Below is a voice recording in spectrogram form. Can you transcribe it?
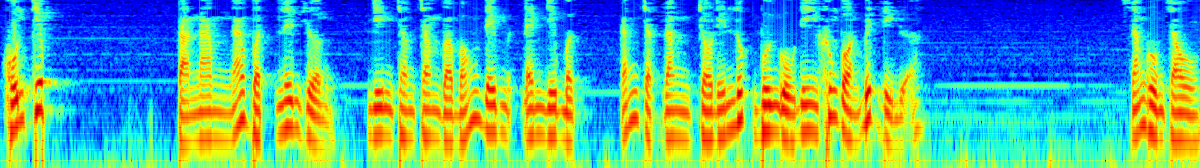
Khốn kiếp! Tà Nam ngã vật lên giường, nhìn chăm chăm vào bóng đêm đen như mực, cắn chặt răng cho đến lúc vui ngủ đi không còn biết gì nữa. Sáng hôm sau,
